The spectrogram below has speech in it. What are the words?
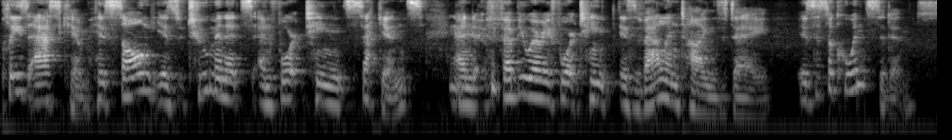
please ask him. His song is two minutes and 14 seconds, hmm. and February 14th is Valentine's Day. Is this a coincidence?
